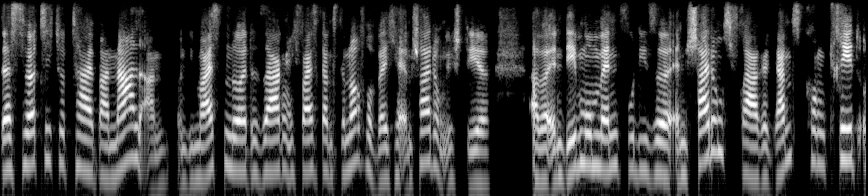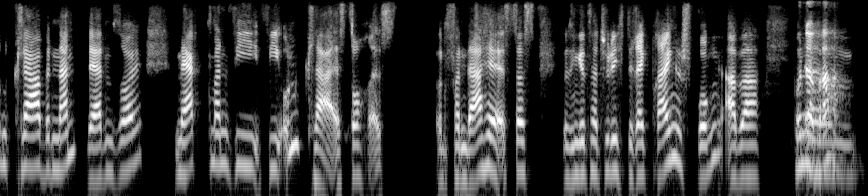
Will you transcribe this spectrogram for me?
das hört sich total banal an. Und die meisten Leute sagen, ich weiß ganz genau, vor welcher Entscheidung ich stehe. Aber in dem Moment, wo diese Entscheidungsfrage ganz konkret und klar benannt werden soll, merkt man, wie, wie unklar es doch ist. und von daher ist das, wir sind jetzt natürlich direkt reingesprungen, aber wunderbar. Ähm,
